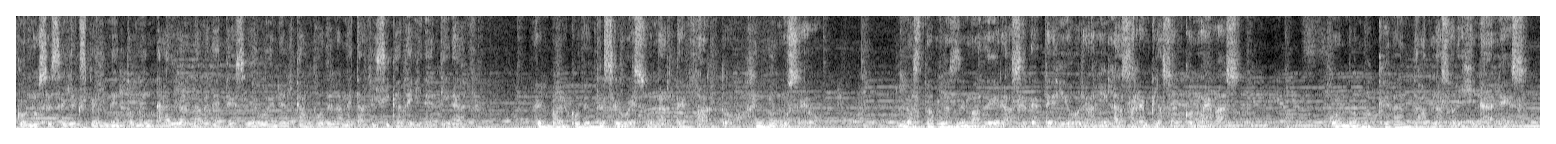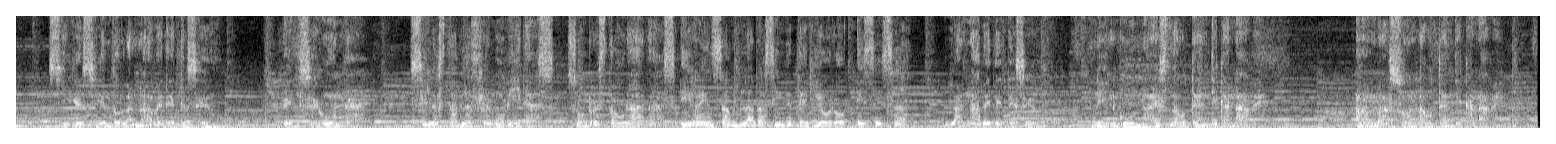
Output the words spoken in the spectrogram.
¿Conoces el experimento mental, la nave de Teseo, en el campo de la metafísica de identidad? El barco de Teseo es un artefacto en un museo. Las tablas de madera se deterioran y las reemplazan con nuevas. Cuando no quedan tablas originales, ¿sigue siendo la nave de Teseo? En segunda, si las tablas removidas son restauradas y reensambladas sin deterioro, ¿es esa la nave de Teseo? Ninguna es la auténtica nave. Ambas son la auténtica nave.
